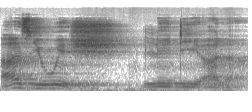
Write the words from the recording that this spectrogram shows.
As you wish, Lady Ala.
